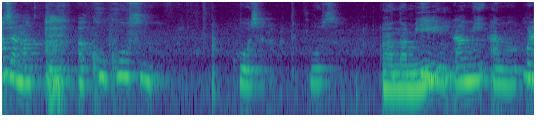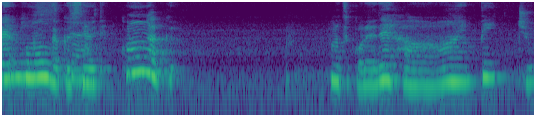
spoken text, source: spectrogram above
うじゃなくてあこうこうすんの。こうじゃなくてこうすんの。あリ波ミ波？あのこれこの音楽してみて。この音楽。まずこれではーいピッチュ。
